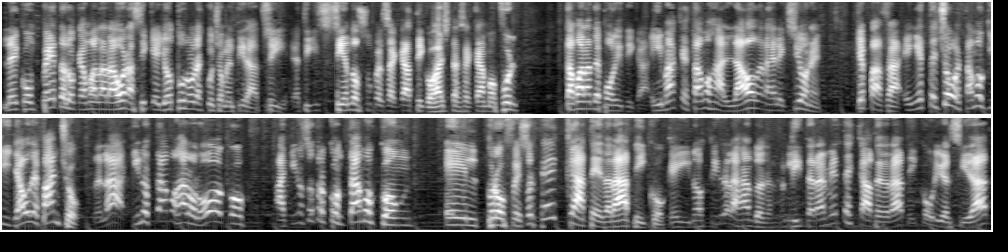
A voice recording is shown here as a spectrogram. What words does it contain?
le compete lo que vamos a hablar ahora, así que yo tú no lo escucho. Mentira, sí, estoy siendo súper sarcástico, hashtag sarcasmo full. Estamos hablando de política, y más que estamos al lado de las elecciones. ¿Qué pasa? En este show estamos guillados de pancho, ¿verdad? Aquí no estamos a lo loco, aquí nosotros contamos con el profesor, este es catedrático, que y no estoy relajando, literalmente es catedrático, Universidad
